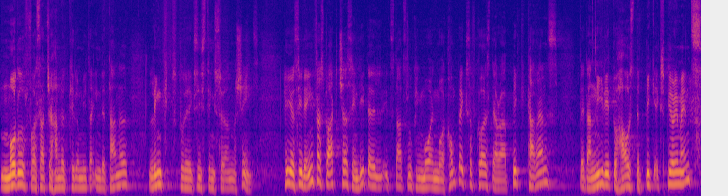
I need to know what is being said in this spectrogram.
model for such a 100 kilometer in the tunnel linked to the existing CERN machines. Here you see the infrastructures. In detail, it starts looking more and more complex, of course. There are big caverns that are needed to house the big experiments.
